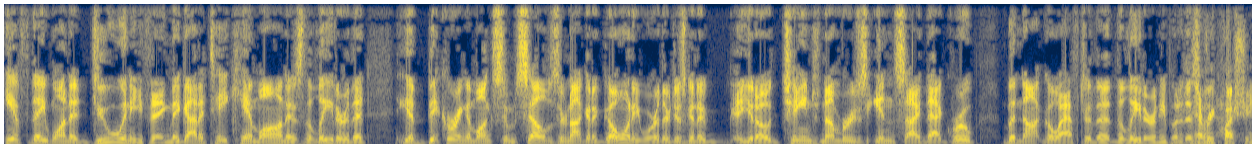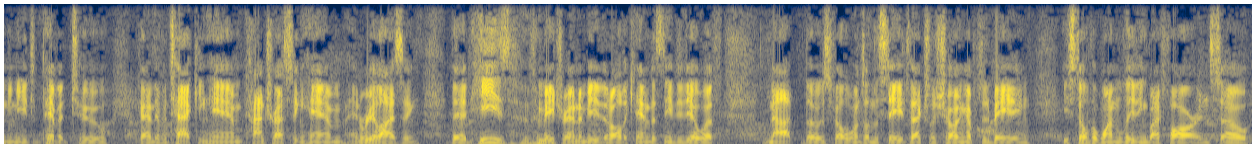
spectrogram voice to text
if they want to do anything, they got to take him on as the leader. That you know, bickering amongst themselves, they're not going to go anywhere. They're just going to, you know, change numbers inside that group, but not go after the, the leader. And he put it this way. Every way. question you need to pivot to kind of attacking him, contrasting him, and realizing that he's the major enemy that all the candidates need to deal with, not those fellow ones on the stage that actually showing up to debating. He's still the one leading by far, and so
